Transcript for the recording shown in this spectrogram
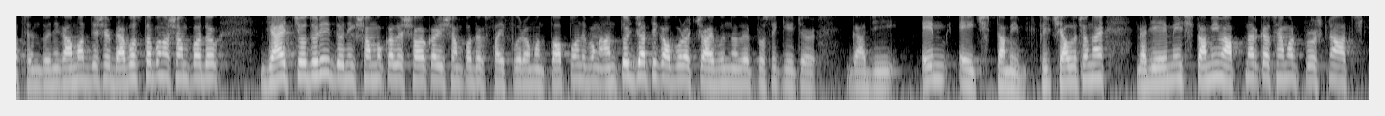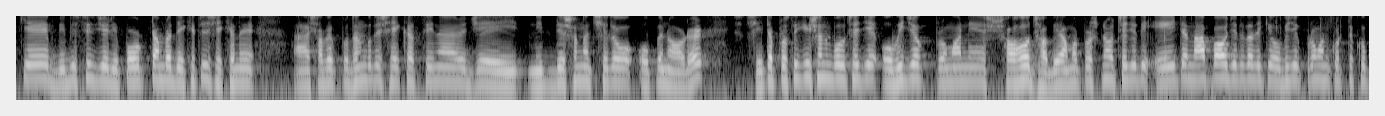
আছেন দৈনিক আমার দেশের ব্যবস্থাপনা সম্পাদক জাহেদ চৌধুরী, দৈনিক সমকালের সহকারী সম্পাদক সাইফুর রহমান তপন এবং আন্তর্জাতিক অপরাধ ট্রাইব্যুনালের prosecutor Gazi M H Tamim ফিরছে আলোচনায়। গাজী এম এইচ তামিম আপনার কাছে আমার প্রশ্ন, আজকে বিবিসির যে রিপোর্টটা আমরা দেখেছি, সেখানে সাবেক প্রধানমন্ত্রী শেখ হাসিনার যে নির্দেশনা ছিল ওপেন অর্ডার সেটা প্রসিকিউশন বলছে যে অভিযোগ প্রমাণে সহজ হবে। আমার প্রশ্ন হচ্ছে, যদি এইটা না পাওয়া যেত, তাহলে কি অভিযোগ প্রমাণ করতে খুব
